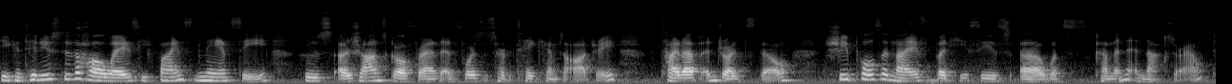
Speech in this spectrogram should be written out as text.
He continues through the hallways. He finds Nancy, who's uh, Jean's girlfriend, and forces her to take him to Audrey, who's tied up and drugged still. She pulls a knife, but he sees uh, what's coming and knocks her out.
